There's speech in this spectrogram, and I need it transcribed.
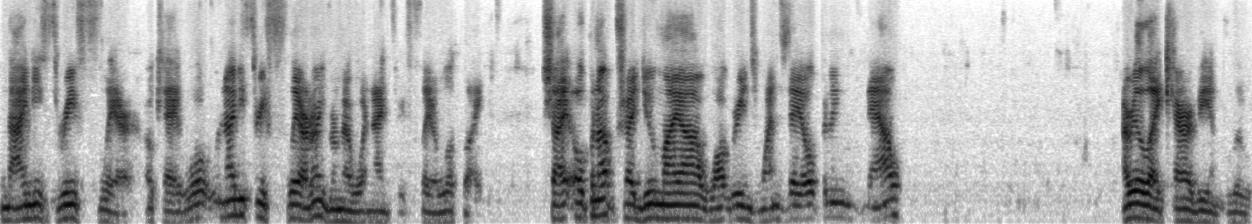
93 Flair. Okay, well, 93 Flair. I don't even remember what 93 Flair looked like. Should I open up? Should I do my uh, Walgreens Wednesday opening now? I really like Caribbean Blue.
